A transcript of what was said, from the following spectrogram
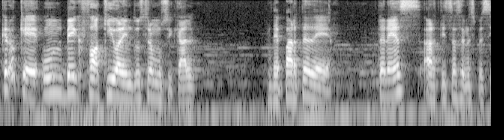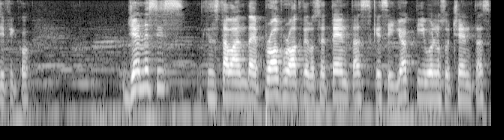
Creo que un big fuck you a la industria musical de parte de tres artistas en específico. Genesis, que es esta banda de prog rock de los 70s que siguió activo en los 80s.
